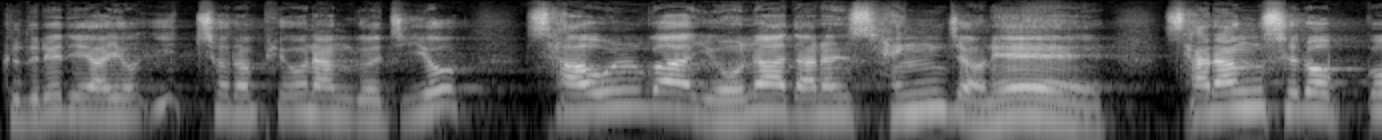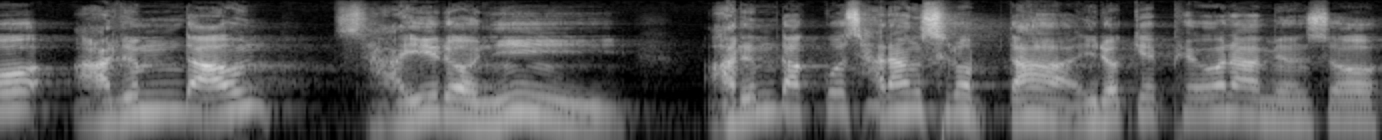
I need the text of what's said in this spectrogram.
그들에 대하여 이처럼 표현한 거지요. 사울과 요나단은 생전에 사랑스럽고 아름다운 사이러니 아름답고 사랑스럽다 이렇게 표현하면서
